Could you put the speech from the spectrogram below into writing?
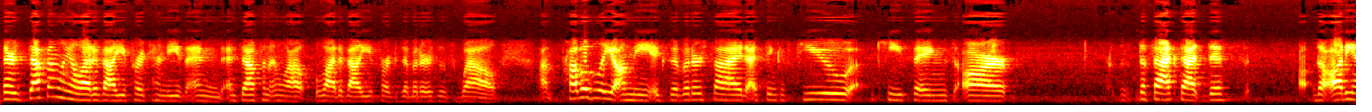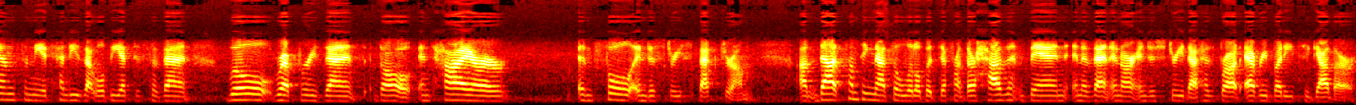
There's definitely a lot of value for attendees and, and definitely a lot of value for exhibitors as well. Um, probably on the exhibitor side, I think a few key things are the fact that this, the audience and the attendees that will be at this event will represent the entire and full industry spectrum. Um, that's something that's a little bit different. There hasn't been an event in our industry that has brought everybody together.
